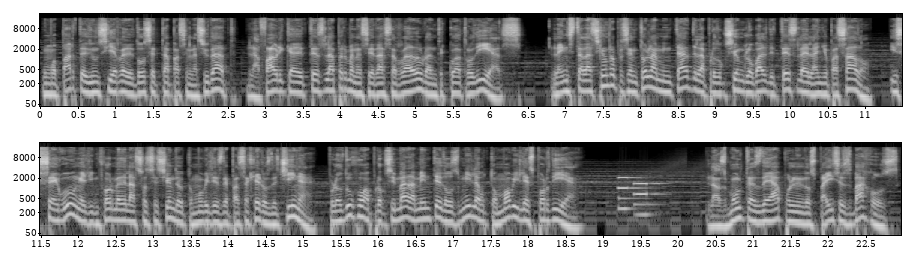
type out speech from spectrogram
Como parte de un cierre de dos etapas en la ciudad, la fábrica de Tesla permanecerá cerrada durante cuatro días. La instalación representó la mitad de la producción global de Tesla el año pasado, y según el informe de la Asociación de Automóviles de Pasajeros de China, produjo aproximadamente 2.000 automóviles por día. Las multas de Apple en los Países Bajos,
